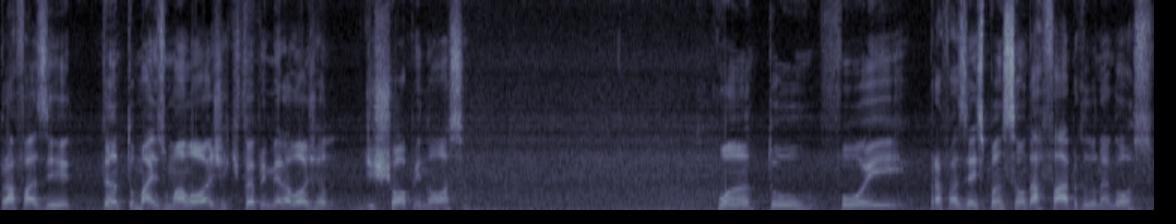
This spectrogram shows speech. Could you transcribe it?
para fazer tanto mais uma loja, que foi a primeira loja de shopping nossa, quanto foi para fazer a expansão da fábrica do negócio,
